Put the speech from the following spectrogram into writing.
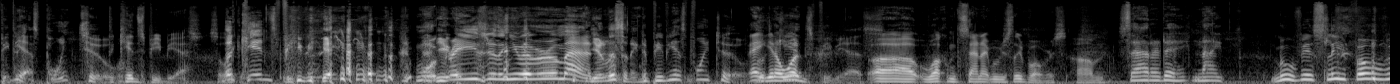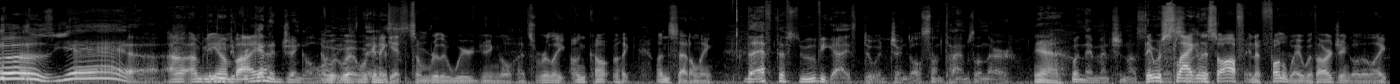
PBS point two. the kids PBS. So The like, kids PBS. more You- crazier than you ever imagined. You're listening to PBS point two. Hey, you know what? kids PBS. Uh, welcome to Saturday Night Movie Sleepovers. Um, Saturday night. Movie sleepovers, yeah. I, I'm We Dion need to Baya. begin a jingle one we- We're, we're gonna get some really weird jingle. That's really uncom- like unsettling. The F this movie guys do a jingle sometimes when they're Yeah. when they mention us. They were the slagging us off in a fun way with our jingle. They're like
